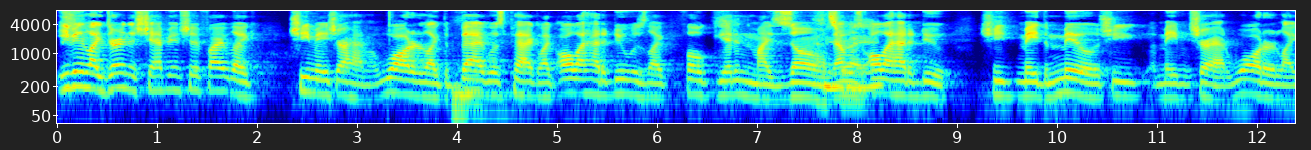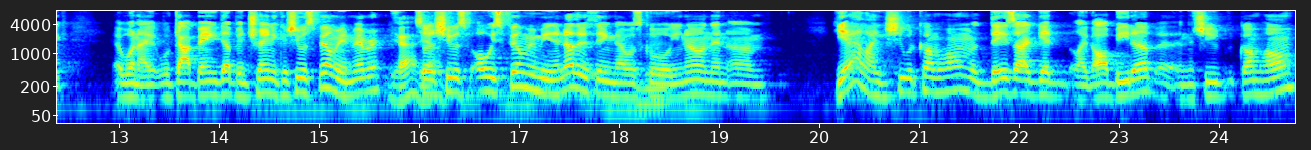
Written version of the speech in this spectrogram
even like during this championship fight, like she made sure I had my water, like the bag was packed, like all I had to do was like folk get in my zone. that was all I had to do. She made the meals. She made sure I had water. Like when I got banged up in training, because she was filming. Remember? Yeah, So yeah. she was always filming me. Another thing that was cool, you know. And then, um, yeah, like she would come home. the Days I'd get like all beat up, uh, and then she'd come home,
